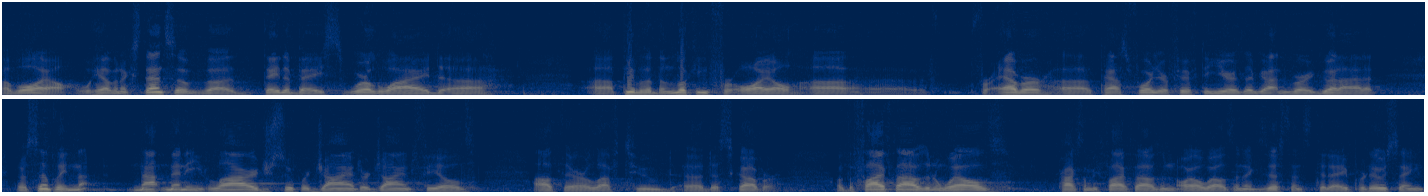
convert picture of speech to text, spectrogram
of oil? We have an extensive uh, database worldwide. Uh, uh, people have been looking for oil uh, forever. past 40 or 50 years, they've gotten very good at it. There's simply not, not many large supergiant or giant fields out there left to discover. Of the 5,000 wells, approximately 5,000 oil wells in existence today producing,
